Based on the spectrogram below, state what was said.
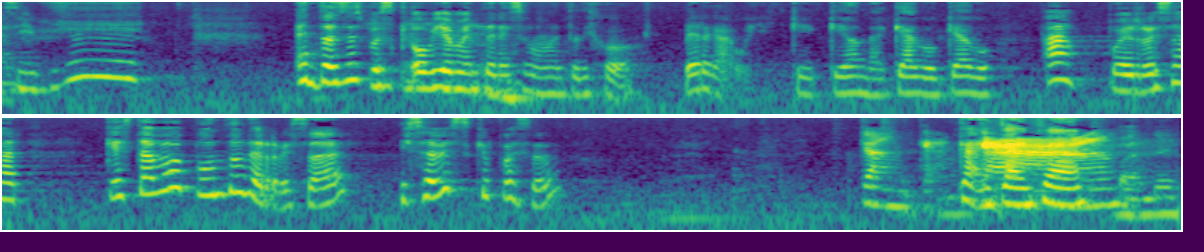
así. Entonces, pues obviamente en ese momento dijo, verga, güey, ¿qué, ¿qué onda? ¿Qué hago? ¿Qué hago? Ah, pues rezar. Que estaba a punto de rezar, ¿y sabes qué pasó? Can, can, Can, can, can. Bandera.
